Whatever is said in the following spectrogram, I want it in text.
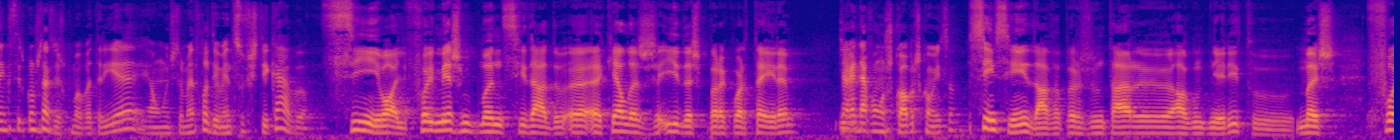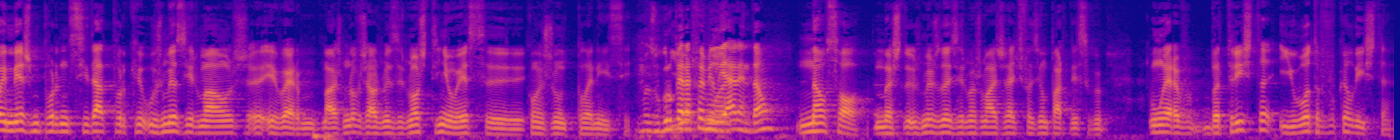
em que circunstâncias? Porque uma bateria é um instrumento relativamente sofisticado. Sim, olha, foi mesmo uma necessidade. Aquelas idas para a quarteira, Já ganhavam uns cobres com isso? Sim, sim, dava para juntar eh, algum dinheirito, mas foi mesmo por necessidade, porque os meus irmãos, eh, eu era mais novo, já os meus irmãos tinham esse conjunto de planície. Mas o grupo E era familiar, então? Não só, mas os meus dois irmãos mais velhos faziam parte desse grupo. Um era baterista e o outro vocalista.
